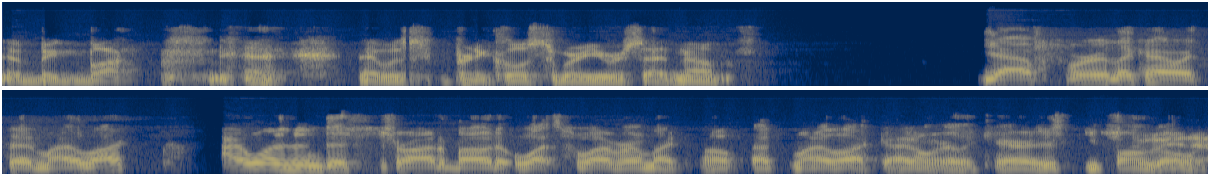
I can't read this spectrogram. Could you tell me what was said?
a big buck that was pretty close to where you were setting up. Yeah, for like how I said, my luck. I wasn't distraught about it whatsoever. I'm like, well, that's my luck. I don't really care. Just keep on going.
